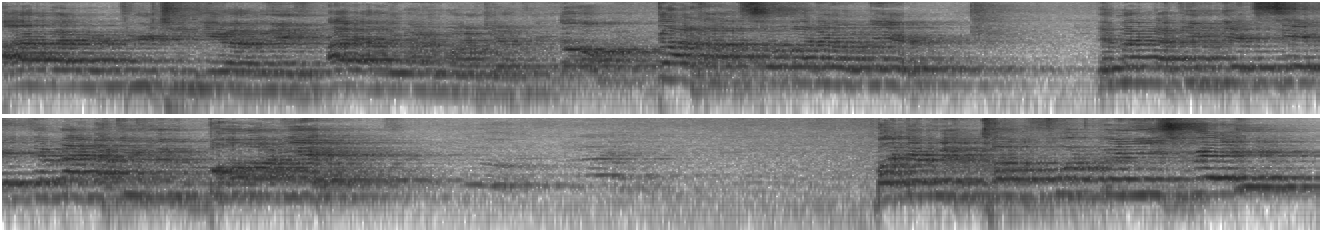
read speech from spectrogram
I might be preaching here and believe I am the only one can. No, God has somebody out there. They might not even get saved. They might not even be born yet. But they will come forth when he's ready.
